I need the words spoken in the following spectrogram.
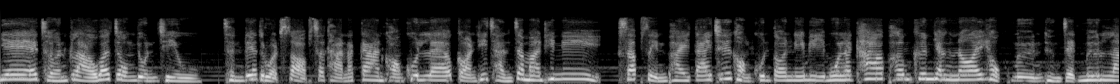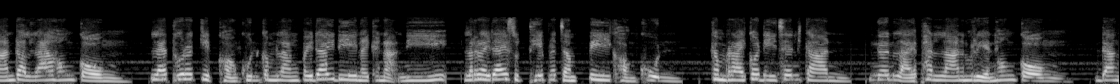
เย่เฉินกล่าวว่าจงหยุนชิว ฉันได้ตรวจสอบสถานการณ์ของคุณแล้วก่อนที่ฉันจะมาที่นี่ ทรัพย์สินภายใต้ชื่อของคุณตอนนี้มีมูลค่าเพิ่มขึ้นอย่างน้อย 60,000ถึง70,000 ล้านดอลลาร์ฮ่องกง และธุรกิจของคุณกำลังไปได้ดีในขณะนี้ และรายได้สุทธิประจำปีของคุณกำไรก็ดีเช่นกัน เงินหลายพันล้านเหรียญฮ่องกง ดัง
